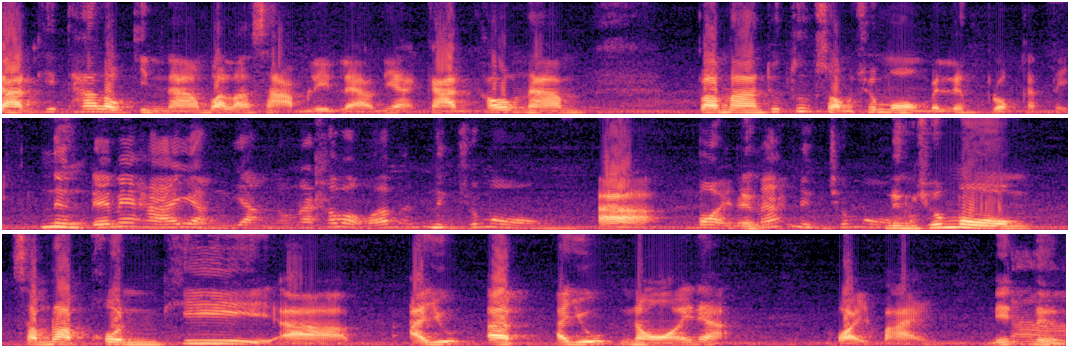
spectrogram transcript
การที่ถ้าเรากินน้ำวันละ 3 ลิตรแล้วเนี่ยการเข้าห้องน้ำประมาณทุกๆ 2 ชั่วโมงเป็นเรื่องปกติหนึ่งได้ไหมคะอย่างอย่างน้องนัทเขาบอกว่าหนึ่งชั่วโมงอ่าบ่อยไปไหมหนึ่งชั่วโมงหนึ่งชั่วโมงสำหรับคนที่อ่าอายุอ่าอายุน้อยเนี่ยบ่อยไป นิดหนึ่ง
